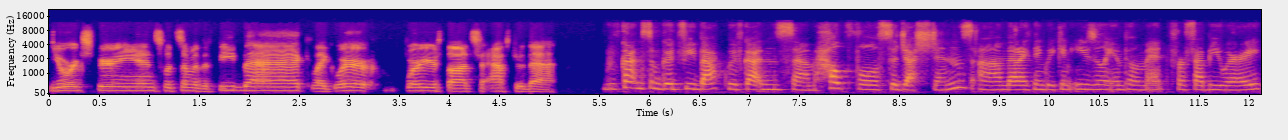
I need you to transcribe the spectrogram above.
your experience with some of the feedback? Like where, where are your thoughts after that? We've gotten some good feedback. We've gotten some helpful suggestions um, that I think we can easily implement for February.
